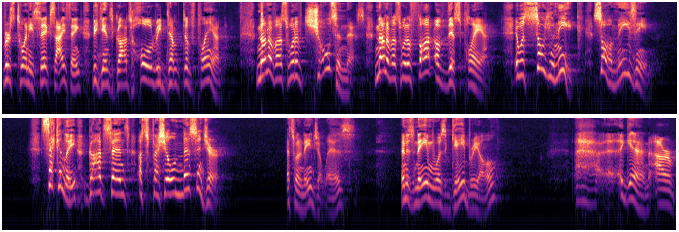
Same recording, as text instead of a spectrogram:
Verse 26, I think, begins God's whole redemptive plan. None of us would have chosen this. None of us would have thought of this plan. It was so unique, so amazing. Secondly, God sends a special messenger. That's what an angel is. And his name was Gabriel. Uh, again, our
